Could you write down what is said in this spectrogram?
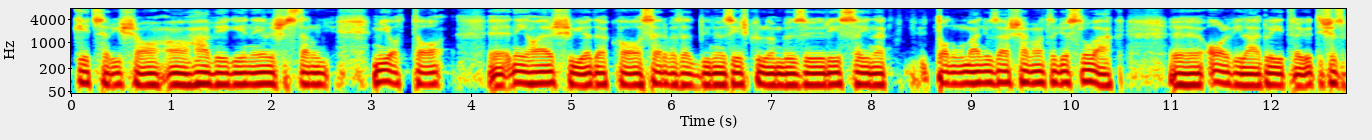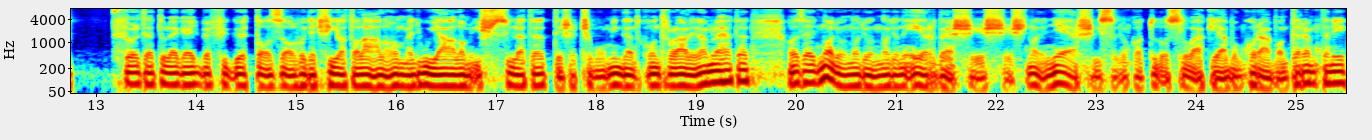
kétszer is a, a HVG-nél, és aztán úgy miatta néha elsüllyedek a szervezett bűnözés különböző részeinek tanulmányozásában, hát, hogy a szlovák alvilág létrejött, és ez föltetőleg egybefüggött azzal, hogy egy fiatal állam, egy új állam is született, és egy csomó mindent kontrollálni nem lehetett, az egy nagyon-nagyon-nagyon érdes és, és nagyon nyers viszonyokat tudott Szlovákiában korábban teremteni,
